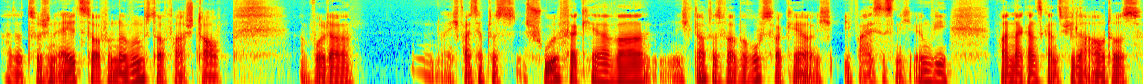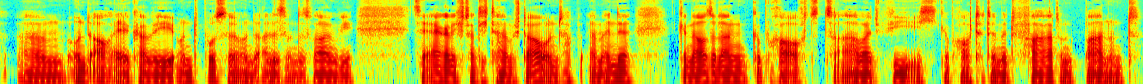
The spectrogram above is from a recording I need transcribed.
Also zwischen Elsdorf und Neuwulmsdorf war Stau. Obwohl da ich weiß nicht, ob das Schulverkehr war. Ich glaube, das war Berufsverkehr. Ich, ich weiß es nicht. Irgendwie waren da ganz, ganz viele Autos ähm, und auch LKW und Busse und alles. Und das war irgendwie sehr ärgerlich. Stand ich da im Stau und habe am Ende genauso lang gebraucht zur Arbeit, wie ich gebraucht hätte mit Fahrrad und Bahn und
